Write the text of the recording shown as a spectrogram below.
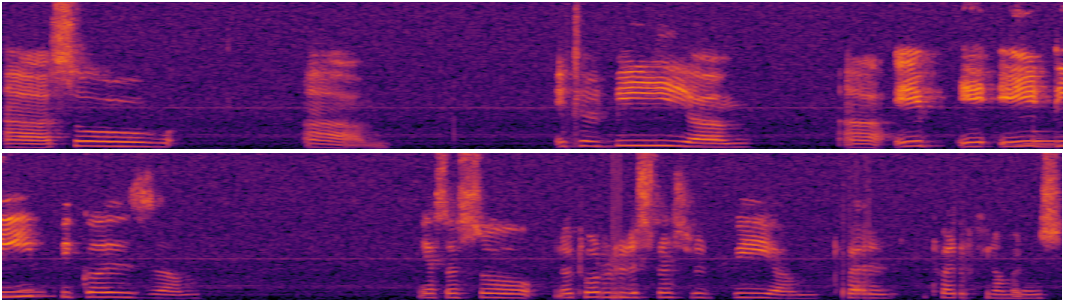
uh, so um, it will be um, uh, A, A, A D because um, yes, so the total distance would be um, 12, 12 kilometers.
